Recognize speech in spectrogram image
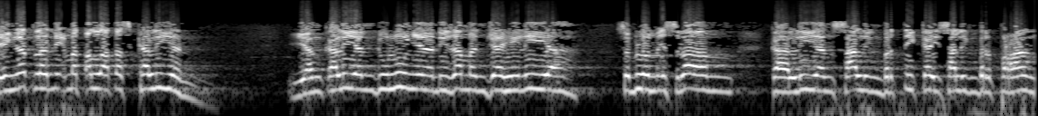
Ingatlah nikmat Allah atas kalian yang kalian dulunya di zaman jahiliyah sebelum Islam kalian saling bertikai, saling berperang.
